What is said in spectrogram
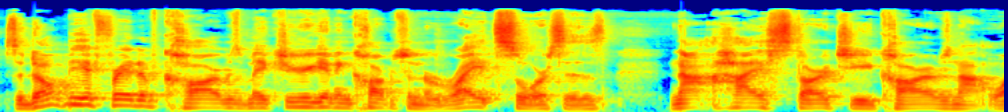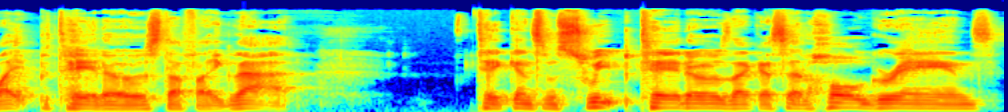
So don't be afraid of carbs. Make sure you're getting carbs from the right sources, not high starchy carbs, not white potatoes, stuff like that. Take in some sweet potatoes, like I said, whole grains.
